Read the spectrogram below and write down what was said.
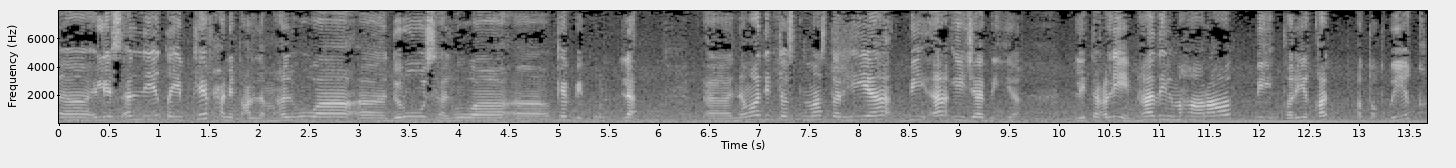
آه، اللي يسألني طيب كيف حنتعلم؟ هل هو آه، دروس؟ هل هو آه، كيف بيكون؟ لا. آه، نوادي ال Toastmaster هي بيئة إيجابية لتعليم هذه المهارات بطريقة التطبيق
